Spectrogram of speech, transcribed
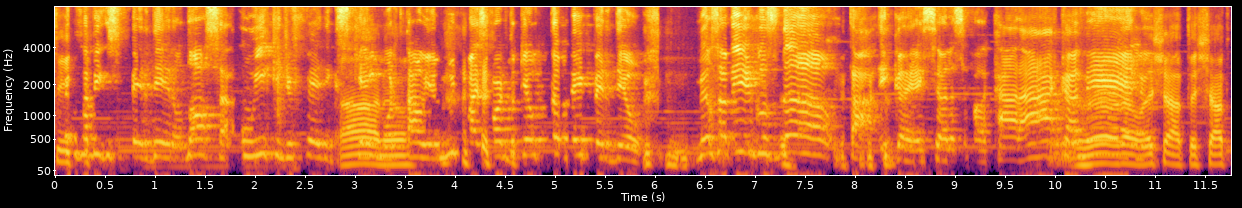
Meus amigos perderam. Nossa, o Wiki de Fênix, ah, que é imortal não. e é muito mais forte do que eu, também perdeu. Meus amigos, não! Tá, e ganha. Aí você olha e fala: caraca, não, velho! Não, é chato, é chato.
